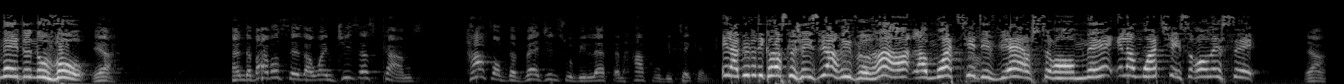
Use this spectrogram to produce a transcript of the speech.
nés de nouveau. Yeah. And the Bible says that when Jesus comes, half of the virgins will be left and half will be taken. Et la Bible dit que lorsque Jésus arrivera, la moitié des vierges seront emmenées et la moitié seront laissées. Yeah.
